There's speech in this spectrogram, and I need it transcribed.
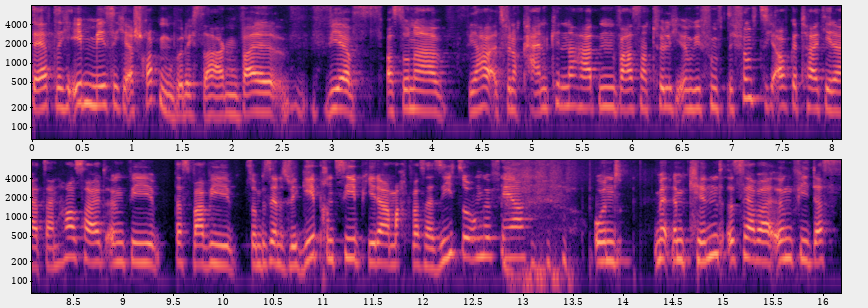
der hat sich ebenmäßig erschrocken, würde ich sagen, weil wir aus so einer, ja, als wir noch keine Kinder hatten, war es natürlich irgendwie 50-50 aufgeteilt. Jeder hat seinen Haushalt irgendwie. Das war wie so ein bisschen das WG-Prinzip. Jeder macht, was er sieht, so ungefähr. Und mit einem Kind ist ja aber irgendwie das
